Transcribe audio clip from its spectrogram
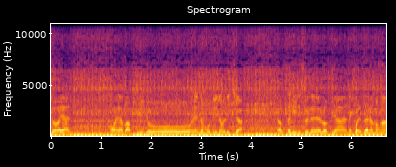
So, ayan. O kaya pa, medyo, ayan, namuti na ulit siya. Tapos nalinis ko na yung loob niya, nagpalit na ng mga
